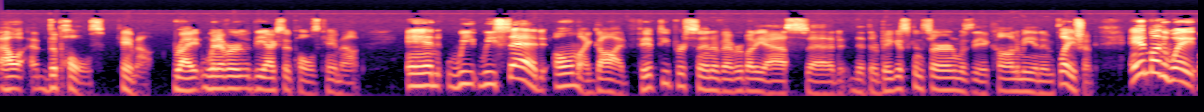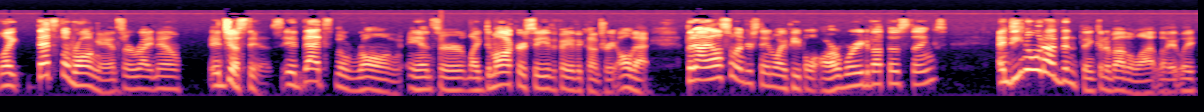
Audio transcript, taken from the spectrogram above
out, the polls came out, right? Whenever the exit polls came out. And we, we said, oh my God, 50% of everybody asked said that their biggest concern was the economy and inflation. And by the way, like, that's the wrong answer right now. It just is. It, that's the wrong answer. Like democracy, the fate of the country, all that. But I also understand why people are worried about those things. And do you know what I've been thinking about a lot lately?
